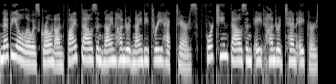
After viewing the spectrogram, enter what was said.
Nebbiolo is grown on 5,993 hectares 14,810 acres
